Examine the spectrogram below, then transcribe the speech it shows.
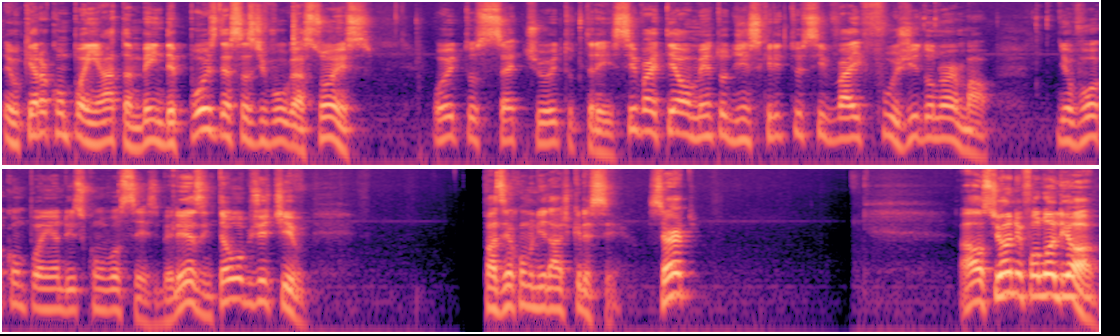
eu quero acompanhar também, depois dessas divulgações, 8783, se vai ter aumento de inscritos e se vai fugir do normal. E eu vou acompanhando isso com vocês, beleza? Então o objetivo fazer a comunidade crescer, certo? A Alcione falou ali, ó.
